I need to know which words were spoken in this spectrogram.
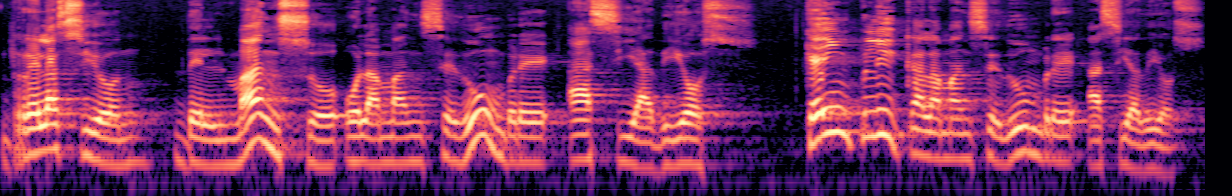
relación del manso o la mansedumbre hacia Dios. ¿Qué implica la mansedumbre hacia Dios?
